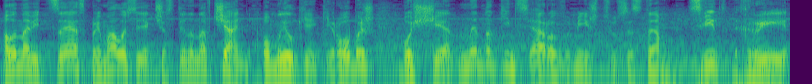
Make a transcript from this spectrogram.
Але навіть це сприймалося як частина навчання, помилки, які робиш, бо ще не до кінця розумієш цю систему. Світ гри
